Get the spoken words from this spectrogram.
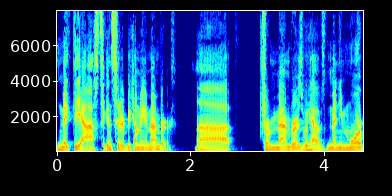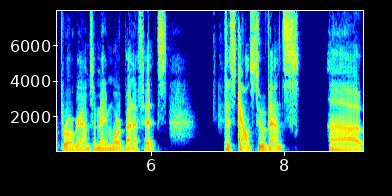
make the ask to consider becoming a member. Uh, for members, we have many more programs and many more benefits. Discounts to events. Uh,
